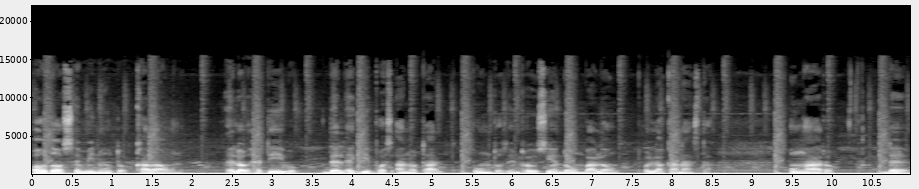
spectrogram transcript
o 12 minutos cada uno. El objetivo del equipo es anotar puntos introduciendo un balón por la canasta, un aro de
